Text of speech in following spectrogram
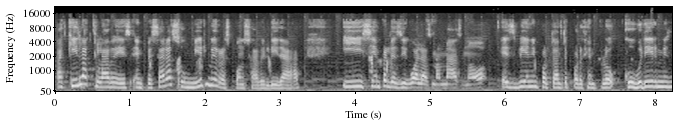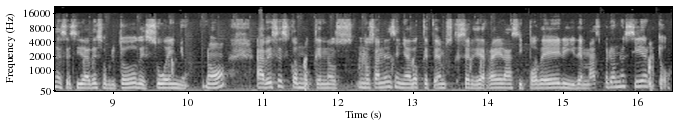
Aquí la clave es empezar a asumir mi responsabilidad y siempre les digo a las mamás, ¿no? Es bien importante, por ejemplo, cubrir mis necesidades, sobre todo de sueño, ¿no? A veces como que nos, nos han enseñado que tenemos que ser guerreras y poder y demás, pero no es cierto.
